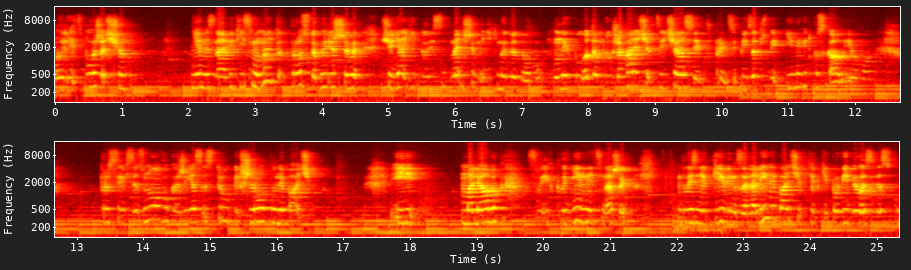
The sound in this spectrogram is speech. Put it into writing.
милість Божа, що я не знаю, в якийсь момент просто вирішили, що я їду із меншими дітьми додому. У них було там дуже гаряче в цей час, як в принципі завжди, і не відпускали його. Просився знову, каже, я сестру більше року не бачив. І малявок своїх племінниць, наших близнюків він взагалі не бачив, тільки по відеозв'язку.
